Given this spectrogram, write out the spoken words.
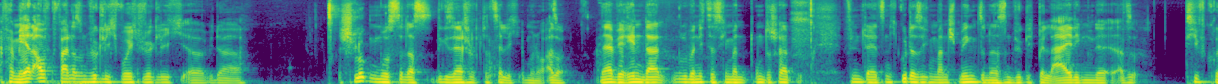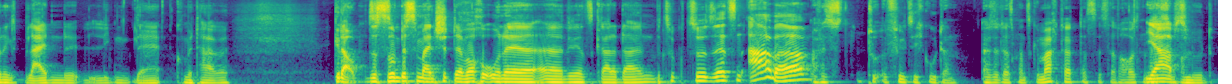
vermehrt aufgefallen ist und wirklich, wo ich wirklich äh, wieder schlucken musste, dass die Gesellschaft tatsächlich immer noch, also, ne, wir reden darüber nicht, dass jemand unterschreibt, findet er jetzt nicht gut, dass sich ein Mann schminkt, sondern das sind wirklich beleidigende, also tiefgründig beleidigende liegende Kommentare genau, das ist so ein bisschen mein Shit der Woche, ohne äh, den jetzt gerade da in Bezug zu setzen. Aber Aber es fühlt sich gut an. Also, dass man es gemacht hat, dass es da draußen Ja, ist absolut. und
